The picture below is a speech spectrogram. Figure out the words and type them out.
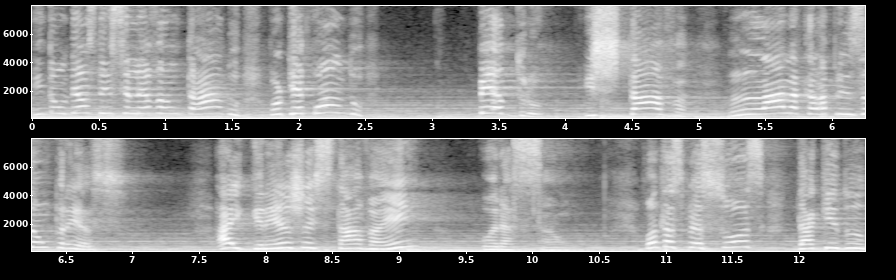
então Deus tem se levantado, porque quando Pedro estava lá naquela prisão preso. A igreja estava em oração. Quantas pessoas daqui do,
